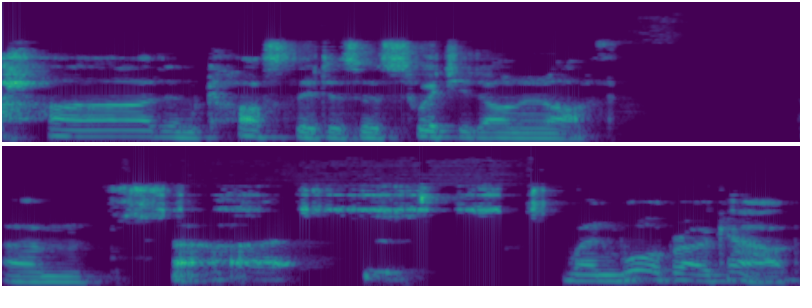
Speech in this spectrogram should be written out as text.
hard and costly to sort of switch it on and off. Um, uh, when war broke out,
